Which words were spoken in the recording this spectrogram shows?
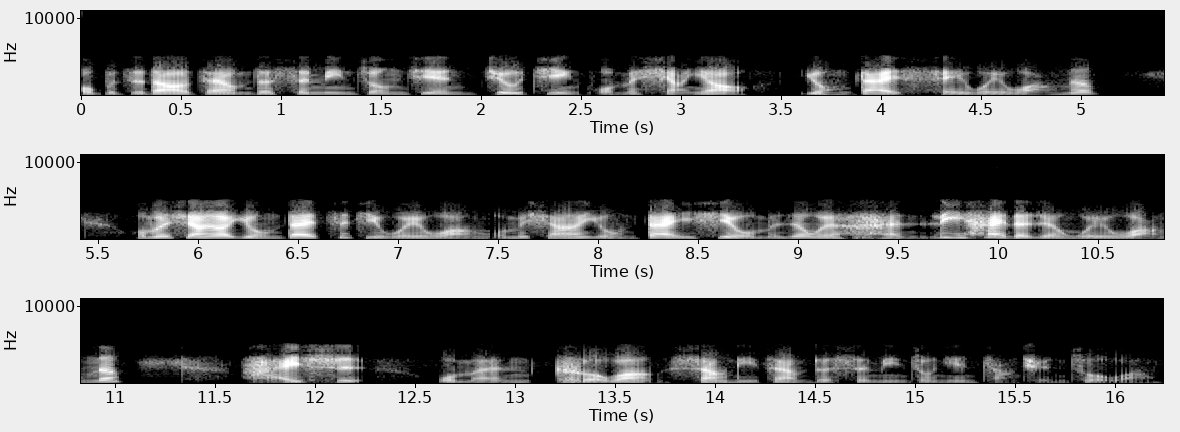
我不知道在我们的生命中间，究竟我们想要拥戴谁为王呢？我们想要拥戴自己为王，我们想要拥戴一些我们认为很厉害的人为王呢？还是我们渴望上帝在我们的生命中间掌权作王？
